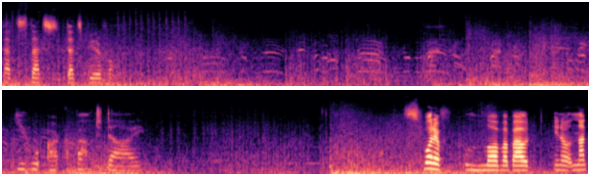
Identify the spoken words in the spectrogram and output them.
That's, that's, that's beautiful. You are about to die. It's what I love about, you know, not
